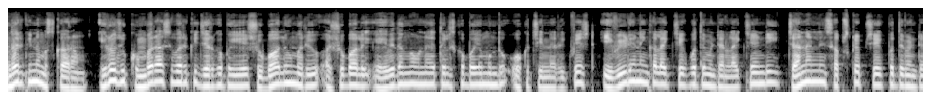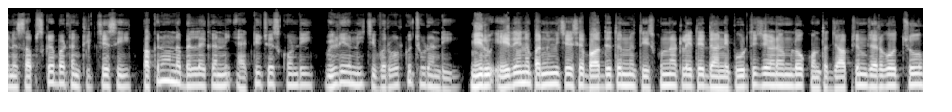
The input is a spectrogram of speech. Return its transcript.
అందరికీ నమస్కారం. ఈరోజు కుంభరాశి వారికి జరగబోయే శుభాలు మరియు అశుభాలు ఏ విధంగా ఉన్నాయో తెలుసుకోబోయే ముందు ఒక చిన్న రిక్వెస్ట్. ఈ వీడియోని ఇంకా లైక్ చేయకపోతే వెంటనే లైక్ చేయండి. ఛానల్ని సబ్స్క్రైబ్ చేయకపోతే వెంటనే సబ్స్క్రైబ్ బటన్ క్లిక్ చేసి పక్కన ఉన్న బెల్ ఐకాన్ని యాక్టివ్ చేసుకోండి. వీడియోని చివరి వరకు చూడండి. మీరు ఏదైనా పనిని చేసే బాధ్యతను తీసుకున్నట్లయితే దాన్ని పూర్తి చేయడంలో కొంత జాప్యం జరగవచ్చు.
